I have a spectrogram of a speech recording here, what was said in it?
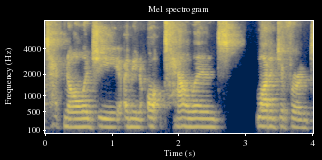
technology, I mean, all, talent, a lot of different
